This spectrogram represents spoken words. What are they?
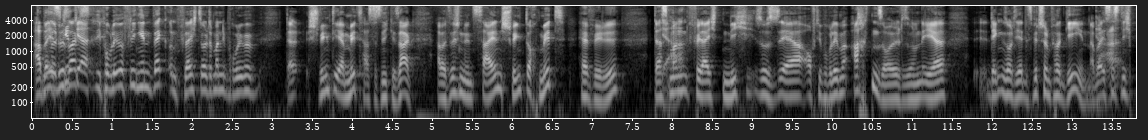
Aber Ja, es du gibt sagst, ja, die Probleme fliegen hinweg und vielleicht sollte man die Probleme, da schwingt ihr ja mit, hast du es nicht gesagt, aber zwischen den Zeilen schwingt doch mit, Herr Will, dass Ja. man vielleicht nicht so sehr auf die Probleme achten sollte, sondern eher denken sollte, ja, das wird schon vergehen. Aber Ja. ist das nicht,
